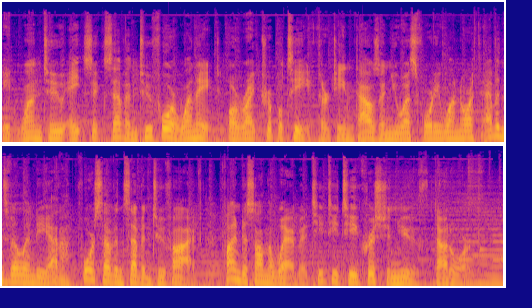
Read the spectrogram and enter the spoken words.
812-867-2418, or write Triple T, 13,000 US 41 North, Evansville, Indiana, 47725. Find us on the web at tttchristianyouth.org.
